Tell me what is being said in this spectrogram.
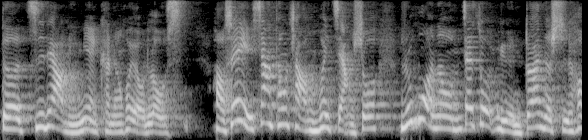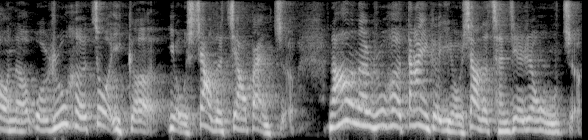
的资料里面可能会有漏失。好，所以像通常我们会讲说，如果呢我们在做远端的时候呢，我如何做一个有效的交办者，然后呢如何当一个有效的承接任务者？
